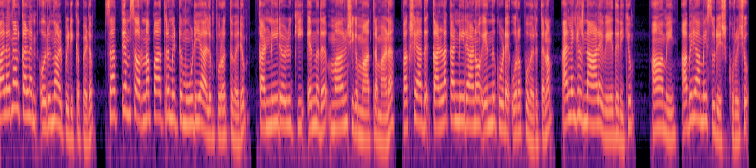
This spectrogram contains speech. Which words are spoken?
പലനാൾ കള്ളൻ ഒരു നാൾ പിടിക്കപ്പെടും. സത്യം സ്വർണപാത്രമിട്ട് മൂടിയാലും പുറത്തുവരും കണ്ണീരൊഴുക്കി എന്നത് മാനുഷികം മാത്രമാണ്. പക്ഷെ അത് കള്ളക്കണ്ണീരാണോ എന്ന് കൂടെ ഉറപ്പുവരുത്തണം അല്ലെങ്കിൽ നാളെ വേദനിക്കും. ആമീൻ. അഭിരാമി സുരേഷ് കുറിച്ചു.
